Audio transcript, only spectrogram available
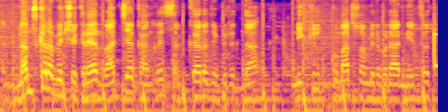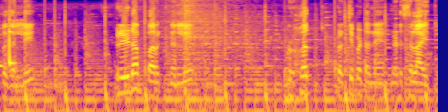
ನಮಸ್ಕಾರ ವೀಕ್ಷಕರೇ ರಾಜ್ಯ ಕಾಂಗ್ರೆಸ್ ಸರ್ಕಾರದ ವಿರುದ್ಧ ನಿಖಿಲ್ ಕುಮಾರಸ್ವಾಮಿರವರ ನೇತೃತ್ವದಲ್ಲಿ ಫ್ರೀಡಂ ಪಾರ್ಕ್ನಲ್ಲಿ ಬೃಹತ್ ಪ್ರತಿಭಟನೆ ನಡೆಸಲಾಯಿತು.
